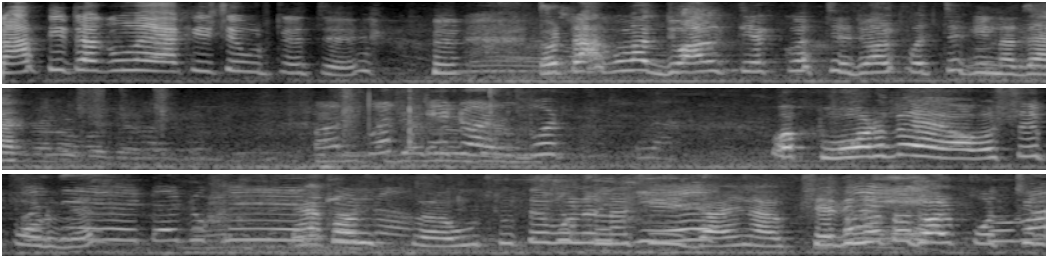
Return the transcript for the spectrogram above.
নাতি ঠাকুমা এক এসে উঠেছে। ও ঠাকুমা জল চেক করছে জল পড়ছে কিনা দেখ। ও পড়বে অবশ্যই পড়বে। এখন উঁচুতে বলে নাকি যাই না সেদিনও তো জল পড়ছিল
